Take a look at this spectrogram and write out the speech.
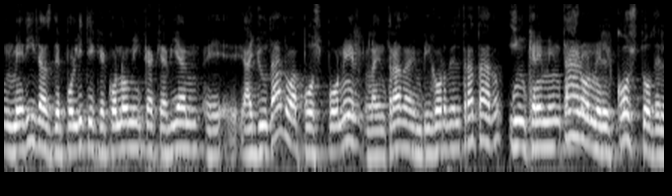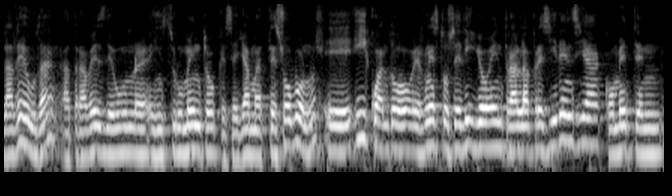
medidas de política económica que habían eh, ayudado a posponer la entrada en vigor del tratado, incrementaron el costo de la deuda a través de un eh, instrumento que se llama tesobonos eh, y cuando Ernesto Cedillo entra a la presidencia cometen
